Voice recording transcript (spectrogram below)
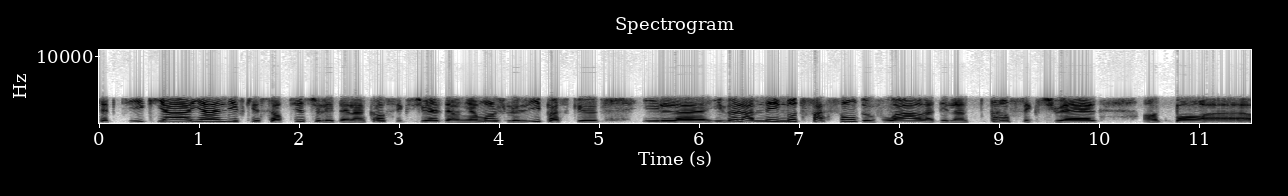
sceptique. Il y, a, il y a un livre qui est sorti sur les délinquants sexuels. Dernièrement, je le lis parce que ils, euh, ils veulent amener une autre façon de voir la délinquance sexuelle. En, bon, euh,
